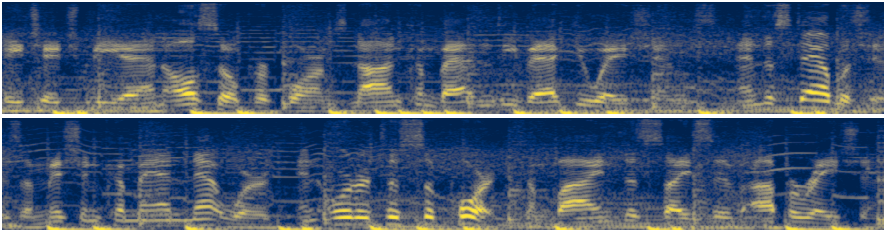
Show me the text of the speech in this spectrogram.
HHBN also performs non-combatant evacuations and establishes a mission command network in order to support combined decisive operations.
